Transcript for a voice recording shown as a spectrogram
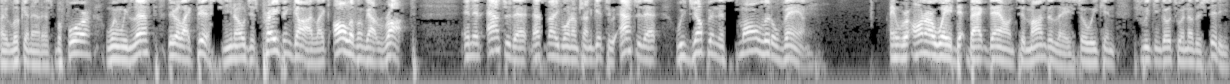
like looking at us. Before, when we left, they were like this, you know, just praising God. Like all of them got rocked. And then after that, that's not even what I'm trying to get to. After that, we jump in this small little van and we're on our way back down to Mandalay so we can, we can go to another city.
